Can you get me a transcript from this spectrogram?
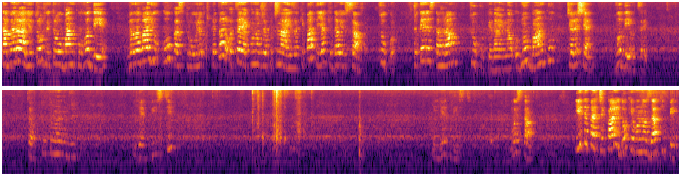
Набираю 3-літрову банку води, виливаю у каструлю. Тепер, оце як воно вже починає закипати, я кидаю сахар, цукор. 400 грам цукру кидаю на одну банку черешень. Води оцей. Так, тут у мене вже є 200. І є 200. Ось так. І тепер чекаю, доки воно закипить.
